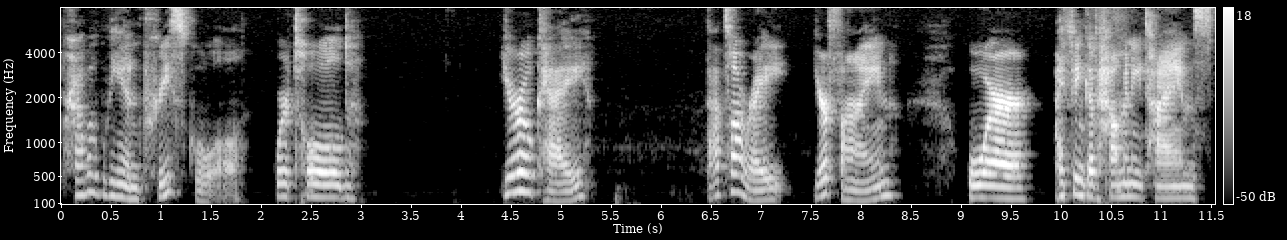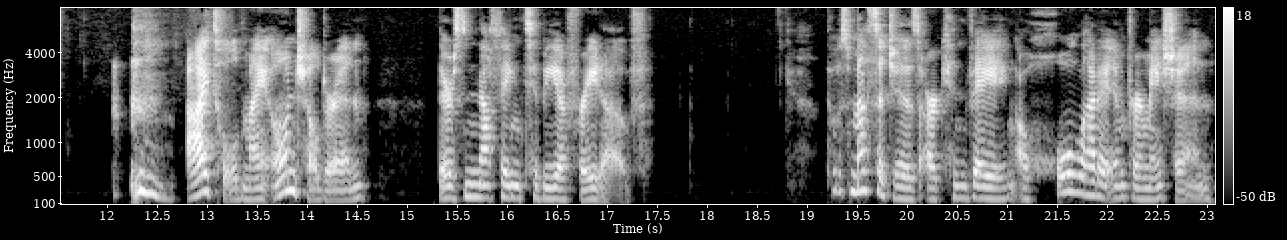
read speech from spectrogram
probably in preschool were told, You're okay. That's all right. You're fine. Or I think of how many times I told my own children, There's nothing to be afraid of those messages are conveying a whole lot of information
